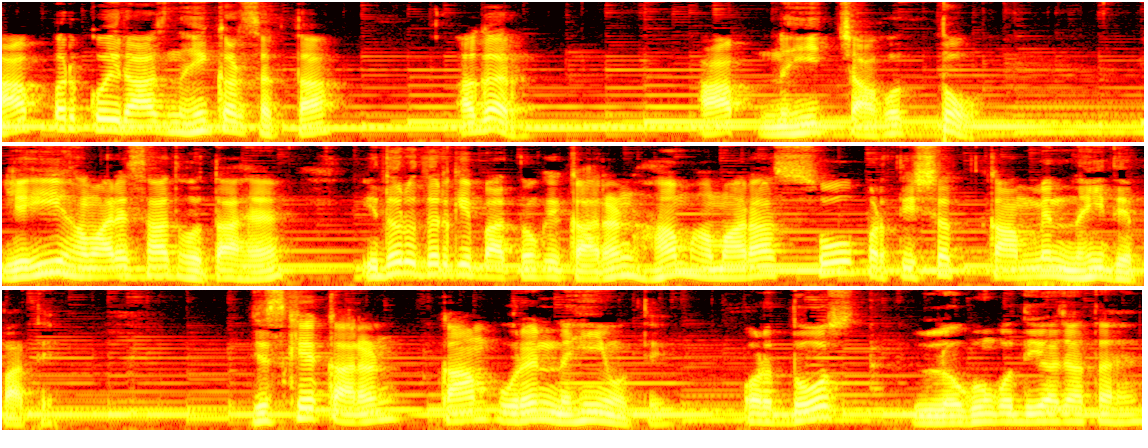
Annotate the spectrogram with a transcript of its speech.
आप पर कोई राज नहीं कर सकता। अगर आप नहीं चाहो तो। यही हमारे साथ होता है। इधर उधर की बातों के कारण हम हमारा सौ प्रतिशत काम में नहीं दे पाते, जिसके कारण काम पूरे नहीं होते और दोस्त लोगों को दिया जाता है।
